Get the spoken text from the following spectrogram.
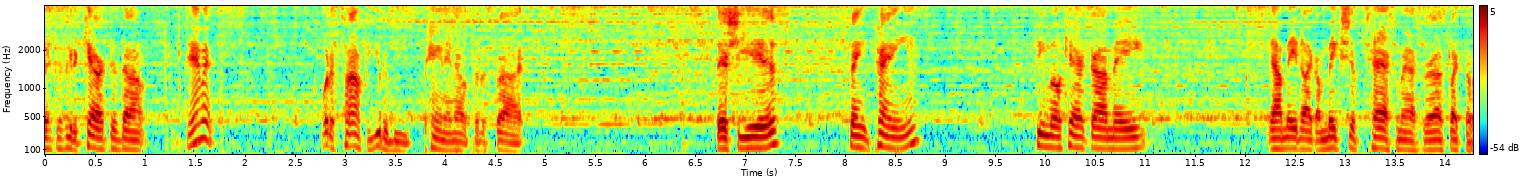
As you can see, the characters that I'm. Damn it! What a time for you to be painting out to the side. There she is, St. Payne, female character I made. Yeah, I made like a makeshift taskmaster. That's like the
